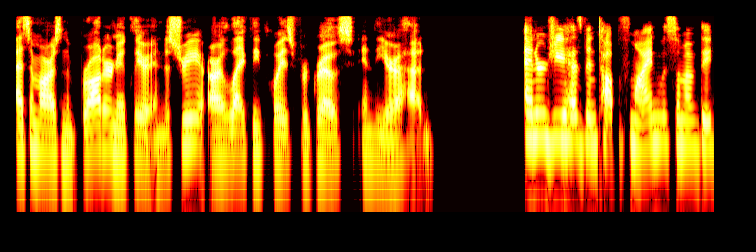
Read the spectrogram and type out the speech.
SMRs in the broader nuclear industry are likely poised for growth in the year ahead. energy has been top of mind with some of the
